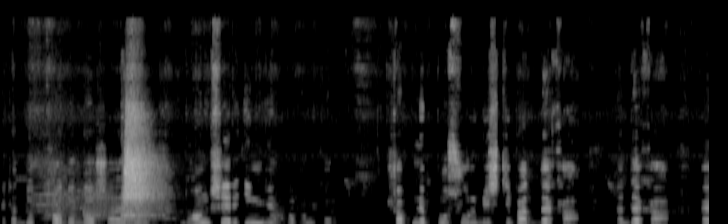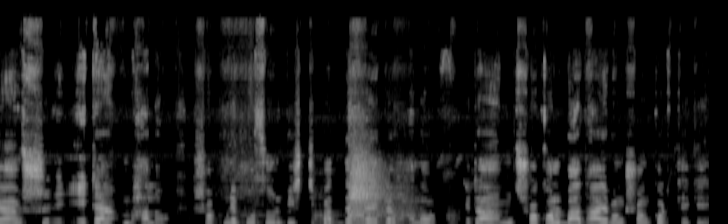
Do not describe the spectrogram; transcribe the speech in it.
এটা দুঃখ, দুর্দশা এবং ধ্বংসের ইঙ্গিত বহন করে। স্বপ্নে প্রচুর বৃষ্টিপাত দেখা দেখা এটা ভালো। স্বপ্নে প্রচুর বৃষ্টিপাত দেখা এটা ভালো। এটা সকল বাধা এবং সংকট থেকে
